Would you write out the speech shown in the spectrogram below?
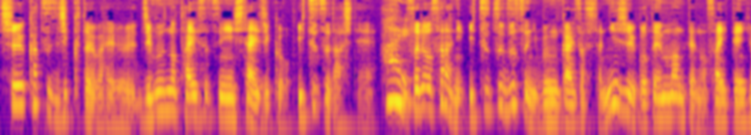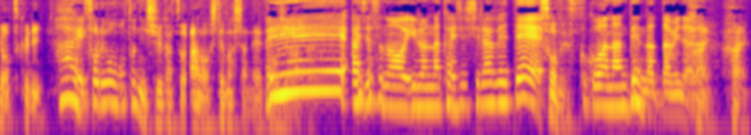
就活軸と呼ばれる自分の大切にしたい軸を5つ出して、はい。それをさらに5つずつに分解させた25点満点の採点表を作り、はい。それをもとに就活をあのしてましたね当時は、えー、あじゃあそのいろんな会社調べてそうです。ここは何点だったみたいな、はいはい。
